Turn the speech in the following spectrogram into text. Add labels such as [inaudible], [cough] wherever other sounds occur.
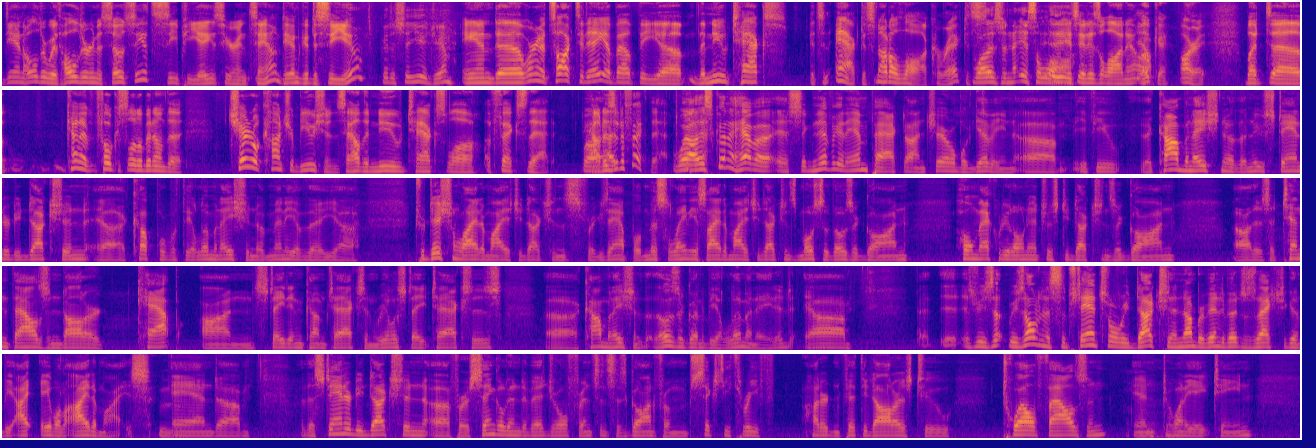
Dan Holder with Holder and Associates, CPAs here in town. Dan, good to see you. Good to see you, Jim. And uh, we're going to talk today about the uh, the new tax. It's an act. It's not a law, correct? It's, well, it's, an, it's a law. It's, it is a law now. Yeah. Okay, all right. But uh, kind of focus a little bit on the charitable contributions, how the new tax law affects that. Well, how does I- it affect that? Well, [laughs] it's going to have a, a significant impact on charitable giving. Uh, if you the combination of the new standard deduction, uh, coupled with the elimination of many of the uh, traditional itemized deductions, for example, miscellaneous itemized deductions, most of those are gone. Home equity loan interest deductions are gone. Uh, there's a ten thousand dollar cap on state income tax and real estate taxes. Uh, combination of th- those are going to be eliminated. Uh, it's resu- resulted in a substantial reduction in the number of individuals actually going to be I- able to itemize. And um, the standard deduction uh, for a single individual, for instance, has gone from sixty-three hundred and fifty dollars to twelve thousand in 2018.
